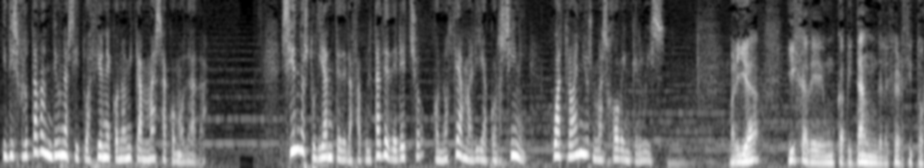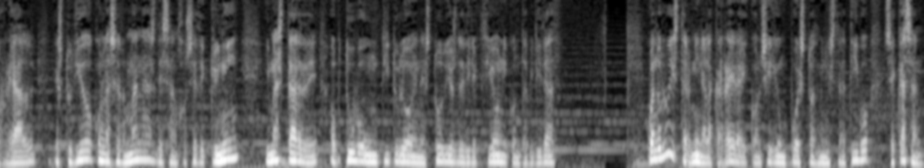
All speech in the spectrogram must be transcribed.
y disfrutaban de una situación económica más acomodada. Siendo estudiante de la Facultad de Derecho, conoce a María Corsini, cuatro años más joven que Luis. María, hija de un capitán del ejército real, estudió con las hermanas de San José de Cluny y más tarde obtuvo un título en estudios de dirección y contabilidad. Cuando Luis termina la carrera y consigue un puesto administrativo, se casan,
